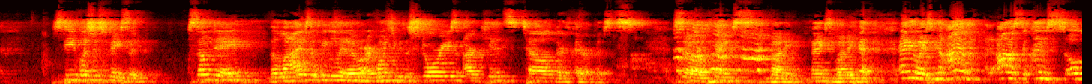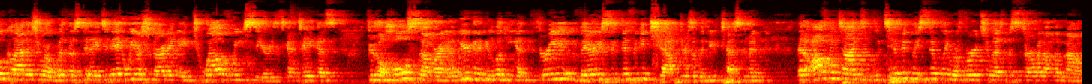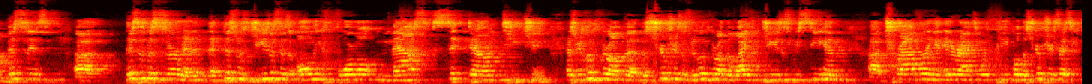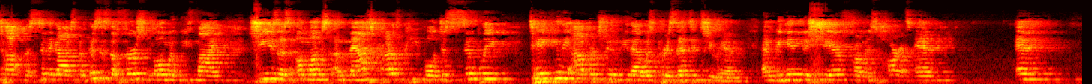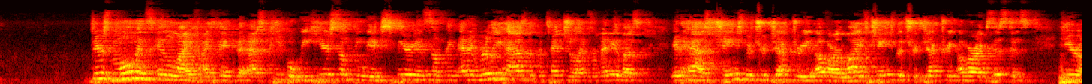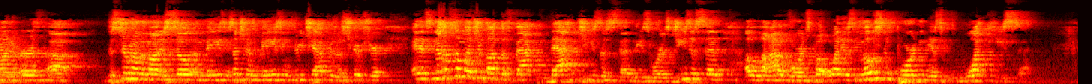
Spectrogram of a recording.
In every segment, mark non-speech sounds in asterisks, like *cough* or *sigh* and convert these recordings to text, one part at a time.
Steve, let's just face it. Someday, the lives that we live are going to be the stories our kids tell their therapists. So thanks, buddy. Thanks, buddy. *laughs* Anyways, you know, I am honestly, I am so glad that you are with us today. Today we are starting a 12 week series. It's going to take us through the whole summer, and we're going to be looking at three very significant chapters of the New Testament that oftentimes we typically simply refer to as the Sermon on the Mount. This is uh, this is the sermon that this was Jesus' only formal mass sit down teaching. As we look throughout the, the scriptures, as we look throughout the life of Jesus, we see him uh, traveling and interacting with people. The scripture says he taught in the synagogues, but this is the first moment we find Jesus amongst a mass crowd of people, just simply taking the opportunity that was presented to him and beginning to share from his heart. And, and there's moments in life, I think, that as people, we hear something, we experience something, and it really has the potential, and for many of us, it has changed the trajectory of our life, changed the trajectory of our existence here on earth. Uh, the Sermon on the Mount is so amazing, such an amazing three chapters of Scripture. And it's not so much about the fact that Jesus said these words. Jesus said a lot of words, but what is most important is what he said.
